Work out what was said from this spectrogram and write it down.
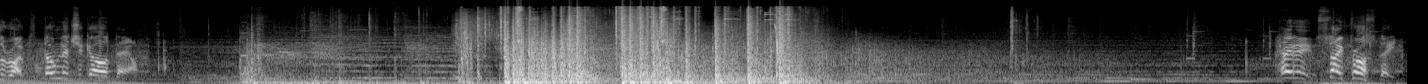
On the ropes. Don't let your guard down. Head in. Stay frosty.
